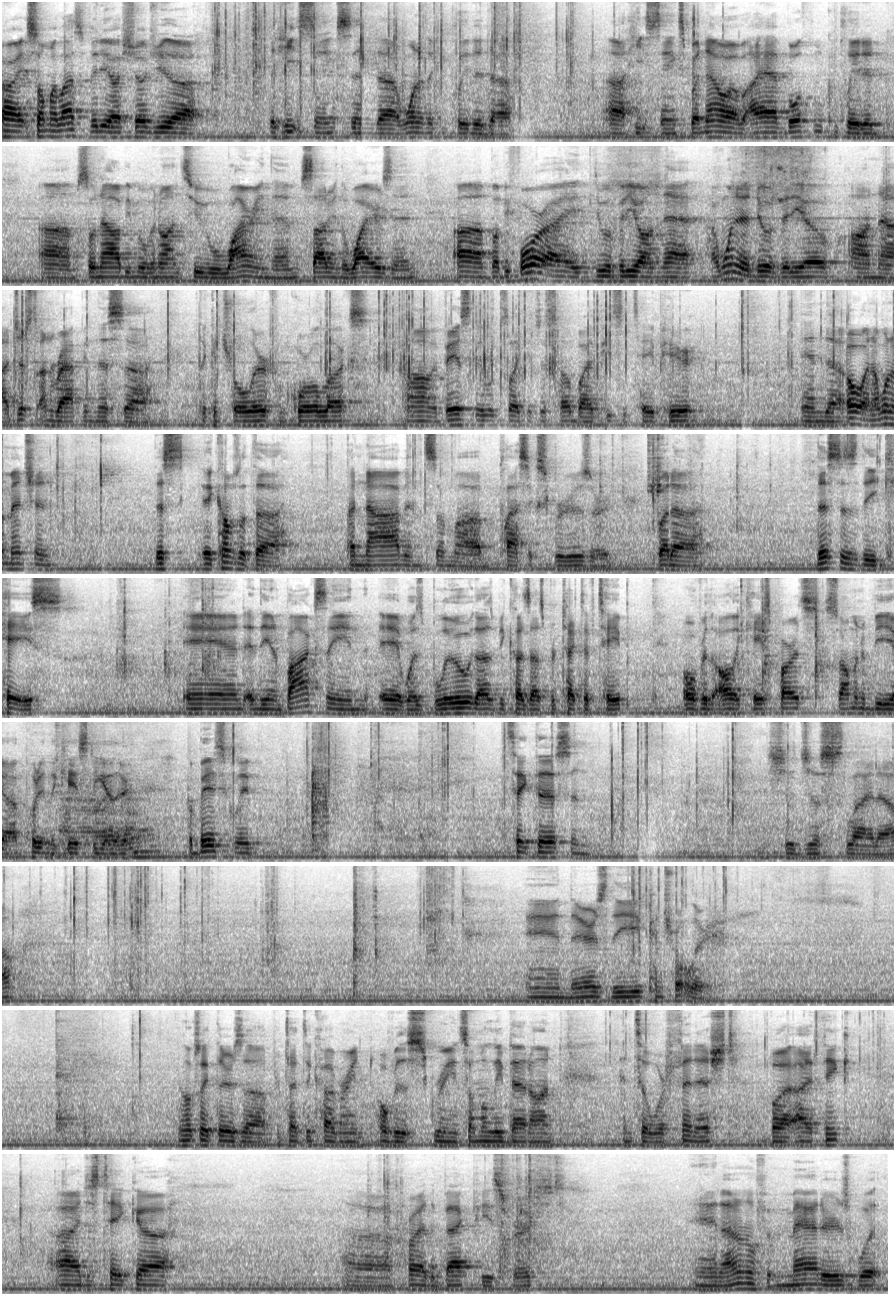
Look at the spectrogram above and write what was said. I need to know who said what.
Speaker 1: Alright, so in my last video I showed you uh, the heat sinks and uh, one of the completed uh, uh heat sinks, but now uh, I have both of them completed. Um, so now I'll be moving on to wiring them, soldering the wires in. Um, but before I do a video on that, I wanted to do a video on uh, just unwrapping this, the controller from Coralux. Um, it basically looks like it's just held by a piece of tape here. And oh, and I want to mention this. It comes with a a knob and some uh, plastic screws or but uh, this is the case. And in the unboxing it was blue. That was because that was protective tape over the, all the case parts. So I'm going to be uh, putting the case together. But basically take this and it should just slide out And there's the controller. It looks like there's a protective covering over the screen, so I'm gonna leave that on until we're finished. But I think I just take uh, uh, probably the back piece first. And I don't know if it matters what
